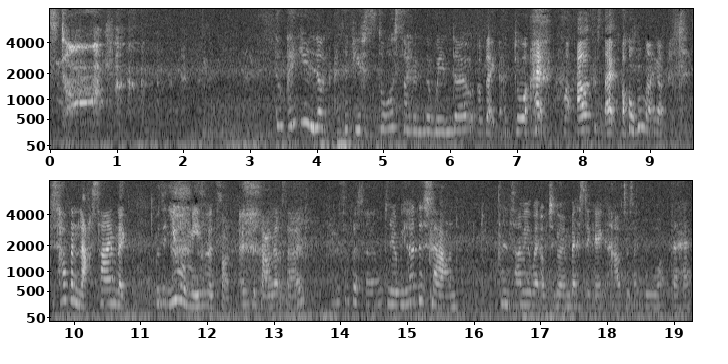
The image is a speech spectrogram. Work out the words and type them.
Stop! The way you look as if someone in the window of like that door, I, I was just like, oh my god. This happened last time, like, was it you or me who heard the sound, heard the sound outside? What was the first sound? Yeah, we heard the sound and then Sammy went up to go investigate and I was just like, what the heck?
